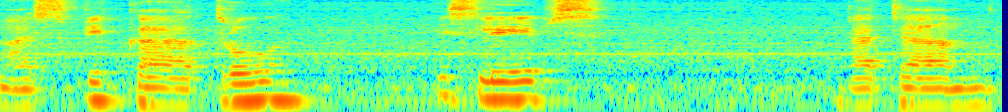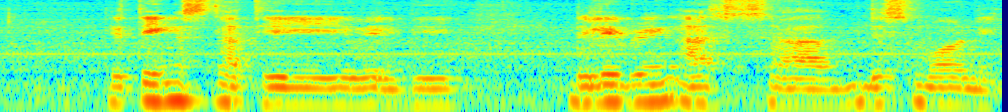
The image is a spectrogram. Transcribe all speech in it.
uh, speak uh, through his lips that um, the things that he will be delivering us um, this morning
